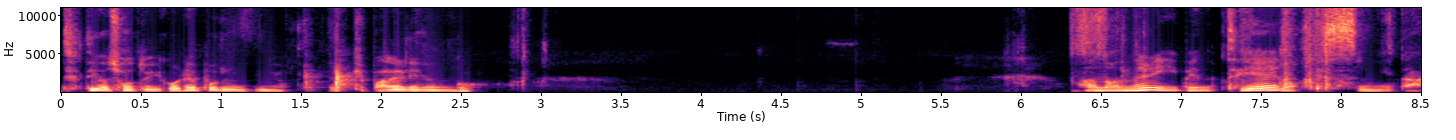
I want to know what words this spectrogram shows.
드디어 저도 이걸 해보는군요. 이렇게 말리는 거. 만 원을 이벤트에 넣겠습니다.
